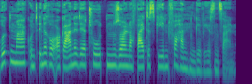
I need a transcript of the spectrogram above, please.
Rückenmark und innere Organe der Toten sollen noch weitestgehend vorhanden gewesen sein.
